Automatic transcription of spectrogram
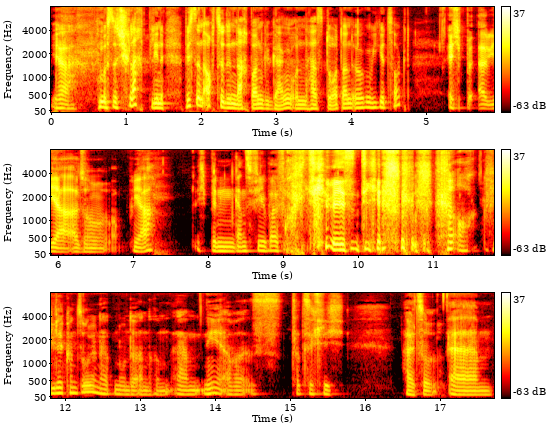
Ja, Du musstest Schlachtpläne. Bist dann auch zu den Nachbarn gegangen und hast dort dann irgendwie gezockt? ich, äh, ja, also, ja. Ich bin ganz viel bei Freunden gewesen, die auch viele Konsolen hatten, unter anderem. Ähm, nee, aber es ist tatsächlich halt so. Ähm,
